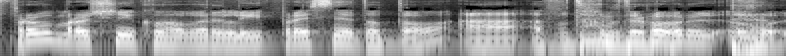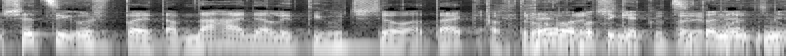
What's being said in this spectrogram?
v prvom ročníku hovorili presne toto a, a potom v druhom všetci už tam naháňali tých učiteľov a tak a v druhom hey, lebo ty, keď, to si to ne, ne,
